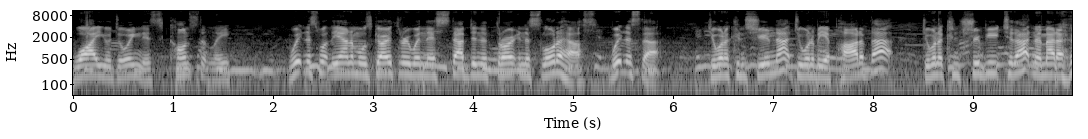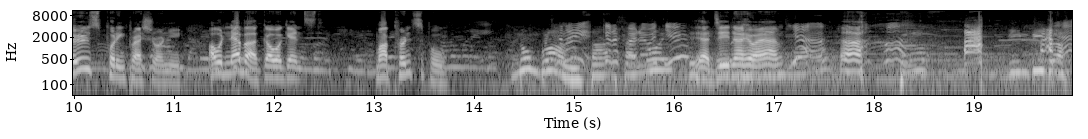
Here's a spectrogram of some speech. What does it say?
why you're doing this constantly. Witness what the animals go through when they're stabbed in the throat in a slaughterhouse. Witness that. Do you want to consume that? Do you want to be a part of that? Do you want to contribute to that no matter who's putting pressure on you? I would never go against my principle. non Can. I get a photo with you? Yeah, do you know who I am? Yeah. Ah, Vi invito a Yeah,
